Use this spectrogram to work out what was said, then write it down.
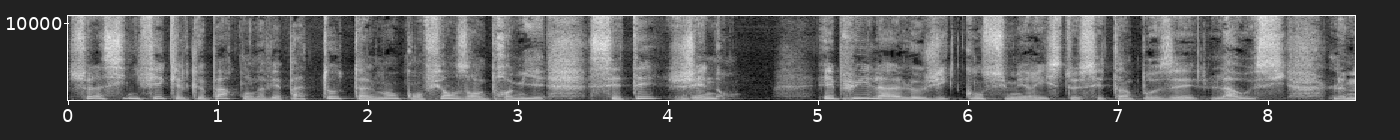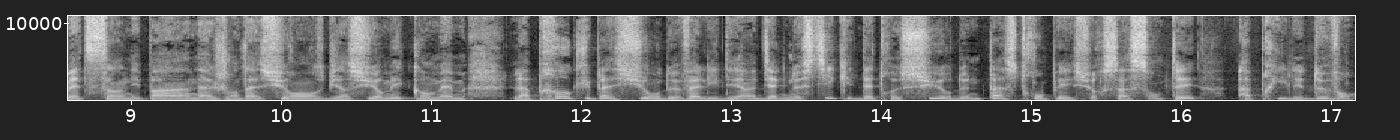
Cela signifiait quelque part qu'on n'avait pas totalement confiance dans le premier. C'était gênant. Et puis la logique consumériste s'est imposée là aussi. Le médecin n'est pas un agent d'assurance, bien sûr, mais quand même, la préoccupation de valider un diagnostic, d'être sûr de ne pas se tromper sur sa santé, a pris les devants.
